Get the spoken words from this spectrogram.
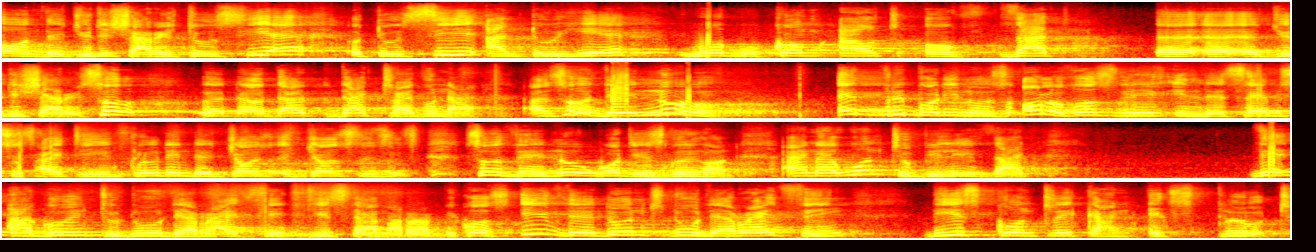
on the judiciary to hear, to see, and to hear what will come out of that uh, uh, judiciary. So uh, that, that tribunal, and so they know. Everybody knows. All of us live in the same society, including the justices. So they know what is going on. And I want to believe that they are going to do the right thing this time around. Because if they don't do the right thing, this country can explode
